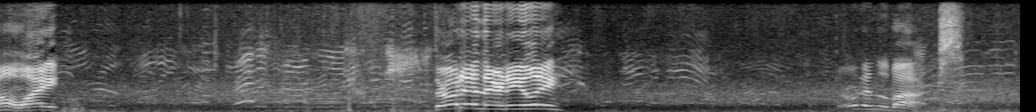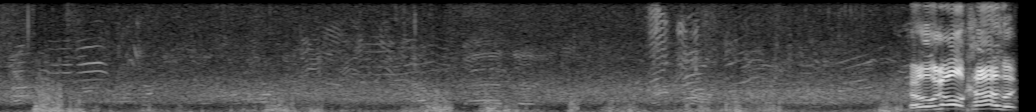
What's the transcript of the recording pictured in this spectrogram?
On, White. Throw it in there, Neely. Throw it into the box. Go to the goal, Conley.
